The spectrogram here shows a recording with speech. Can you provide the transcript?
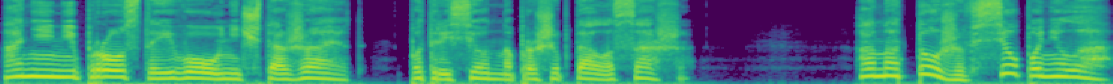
«Они не просто его уничтожают», — потрясенно прошептала Саша. Она тоже все поняла.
